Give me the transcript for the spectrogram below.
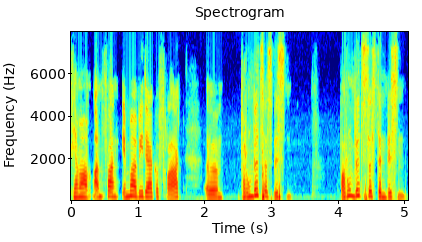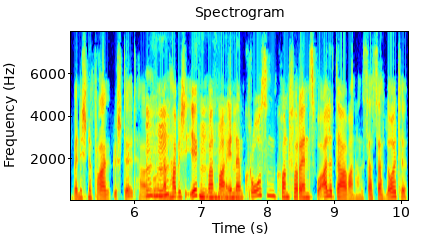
die haben am Anfang immer wieder gefragt, äh, warum willst du das wissen? Warum willst du das denn wissen, wenn ich eine Frage gestellt habe? Mhm. Und dann habe ich irgendwann mhm. mal in mhm. einer großen Konferenz, wo alle da waren, haben gesagt, sag, Leute,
